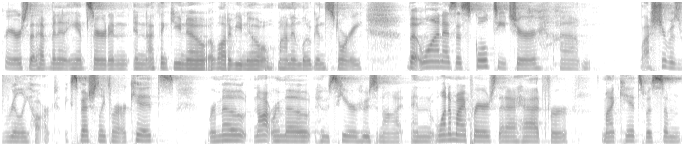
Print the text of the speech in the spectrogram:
prayers that have been answered, and, and I think you know, a lot of you know mine and Logan's story. But one, as a school teacher, um, last year was really hard, especially for our kids, remote, not remote, who's here, who's not. And one of my prayers that I had for my kids was some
